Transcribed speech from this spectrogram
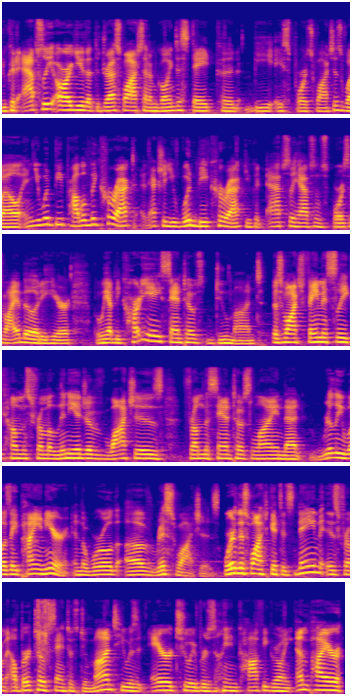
you could absolutely argue that the dress watch that I'm going to state could be a sports watch as well, and you would be probably correct. And actually, you would be correct. You could absolutely have some sports viability here, but we have the Cartier Santos Dumont. This watch famously comes from a lineage of watches from the Santos line that really was a pioneer in the world of wristwatches. Where this watch gets its name is from Alberto Santos Dumont. He was an heir to a Brazilian coffee growing empire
